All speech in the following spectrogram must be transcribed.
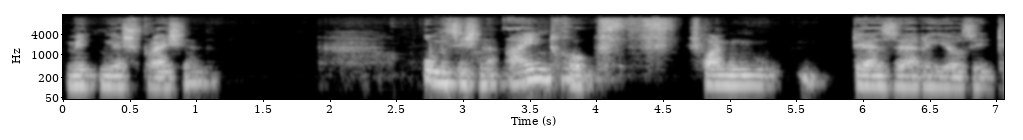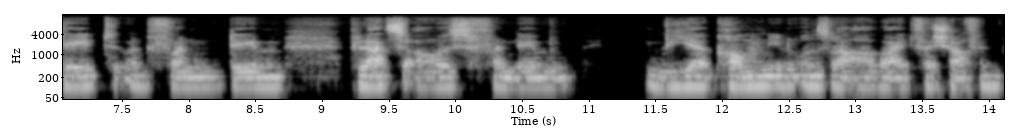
mit mir sprechen, um sich einen Eindruck von der Seriosität und von dem Platz aus, von dem wir kommen in unserer Arbeit verschaffen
